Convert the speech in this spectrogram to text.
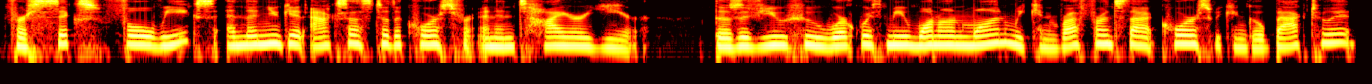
for six full weeks. And then you get access to the course for an entire year. Those of you who work with me one on one, we can reference that course. We can go back to it.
